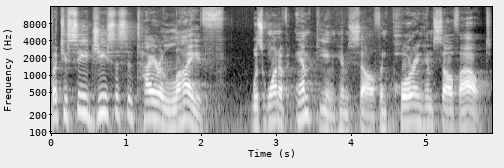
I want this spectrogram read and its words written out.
But you see, Jesus' entire life was one of emptying himself and pouring himself out.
